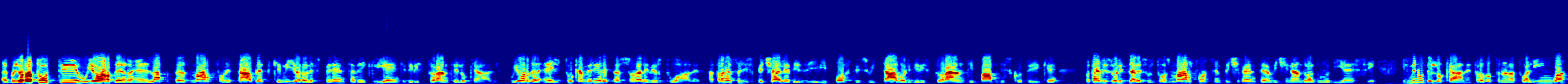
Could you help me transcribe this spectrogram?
Eh, buongiorno a tutti. WeOrder è l'app per smartphone e tablet che migliora l'esperienza dei clienti di ristoranti e locali. WeOrder è il tuo cameriere personale virtuale. Attraverso gli speciali adesivi posti sui tavoli di ristoranti, pub, discoteche, discoteche, potrai visualizzare sul tuo smartphone, semplicemente avvicinandolo ad uno di essi, il menu del locale, tradotto nella tua lingua,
